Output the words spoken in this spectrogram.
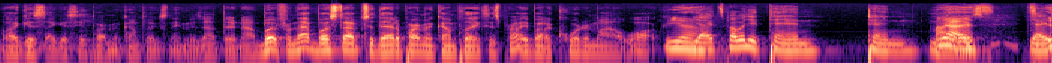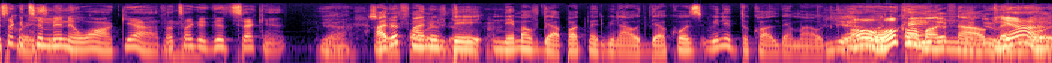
Well, I guess I guess the apartment complex name is out there now. But from that bus stop to that apartment complex, it's probably about a quarter mile walk. Yeah. Yeah, it's probably 10, 10 miles. Yeah, it's Yeah, it's, it's like a ten minute walk. Yeah, that's Mhm. like a good second. Yeah, So I don't mind if the name of the apartment been out there because we need to call them out. Yeah. Oh, Glenwood, okay. Come on now, do. Yeah.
